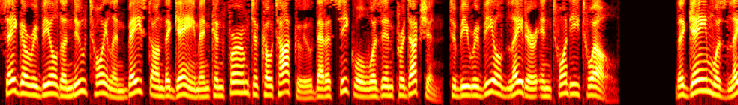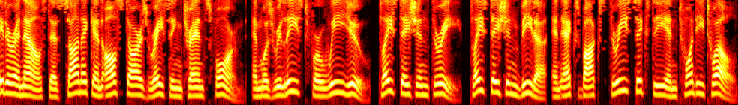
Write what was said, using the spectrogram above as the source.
Sega revealed a new Toyland based on the game and confirmed to Kotaku that a sequel was in production, to be revealed later in 2012. The game was later announced as Sonic and All-Stars Racing Transformed, and was released for Wii U, PlayStation 3, PlayStation Vita, and Xbox 360 in 2012,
